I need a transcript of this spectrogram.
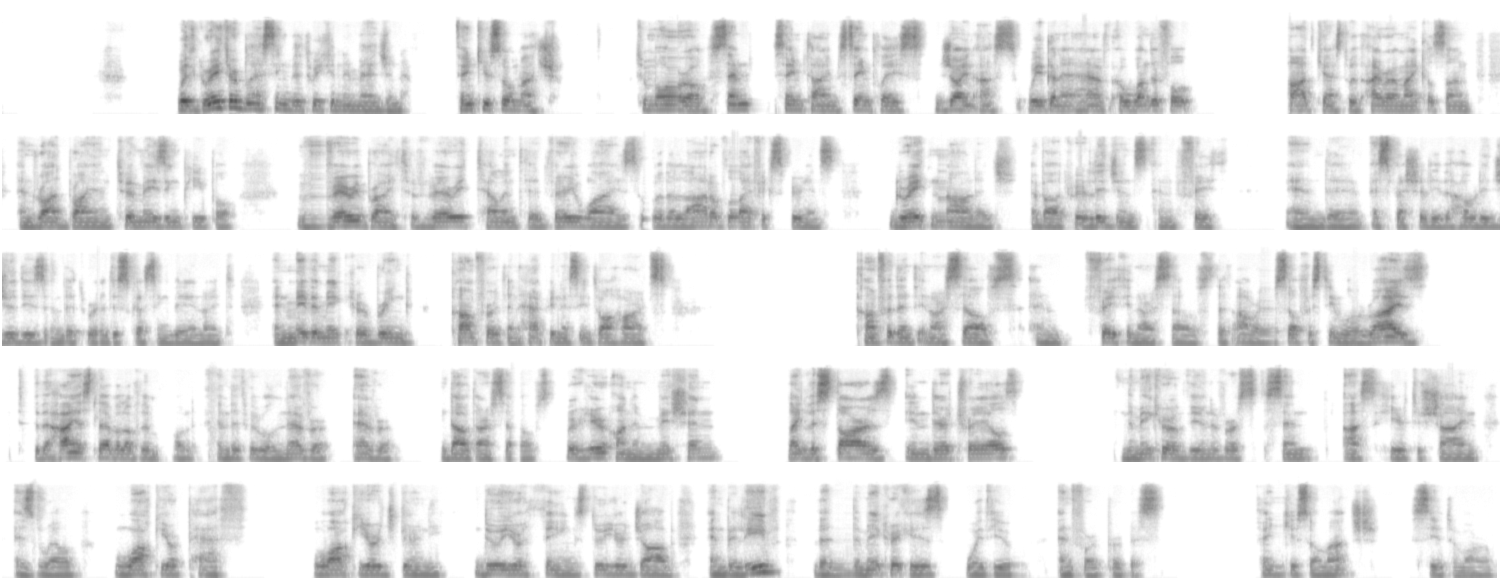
with greater blessing that we can imagine. Thank you so much. Tomorrow, same, same time, same place, join us. We're going to have a wonderful podcast with Ira Michelson and Rod Bryan, two amazing people, very bright, very talented, very wise, with a lot of life experience great knowledge about religions and faith, and uh, especially the Holy Judaism that we're discussing day and night. And may the Maker bring comfort and happiness into our hearts, confident in ourselves and faith in ourselves, that our self esteem will rise to the highest level of them all, and that we will never, ever doubt ourselves. We're here on a mission like the stars in their trails, the maker of the universe sent us here to shine as well. Walk your path, walk your journey, do your things, do your job, and believe that the maker is with you and for a purpose. Thank you so much. See you tomorrow.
